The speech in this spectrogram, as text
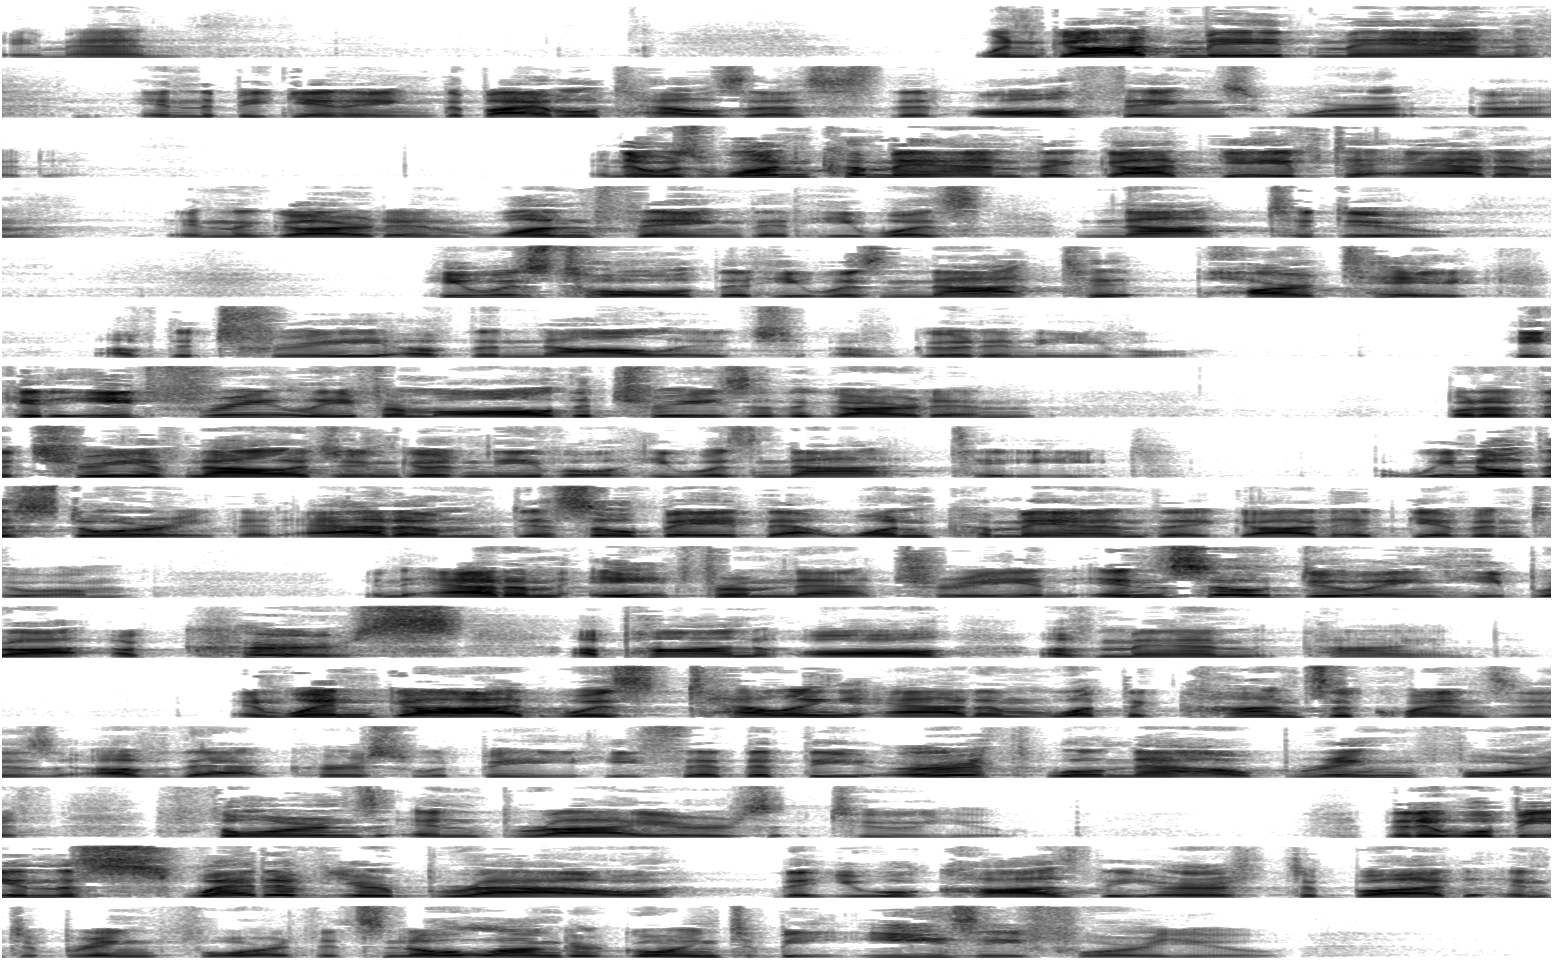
Amen. When God made man in the beginning, the Bible tells us that all things were good. And there was one command that God gave to Adam in the garden, one thing that he was not to do. He was told that he was not to partake of the tree of the knowledge of good and evil. He could eat freely from all the trees of the garden, but of the tree of knowledge and good and evil he was not to eat. But we know the story that Adam disobeyed that one command that God had given to him, and Adam ate from that tree, and in so doing he brought a curse upon all of mankind. And when God was telling Adam what the consequences of that curse would be, he said that the earth will now bring forth thorns and briars to you. That it will be in the sweat of your brow that you will cause the earth to bud and to bring forth. It's no longer going to be easy for you,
